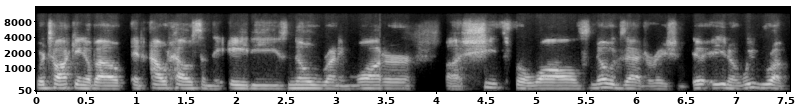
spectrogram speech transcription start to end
We're talking about an outhouse in the 80s, no running water, uh, sheets for walls, no exaggeration. It, you know, we grew up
